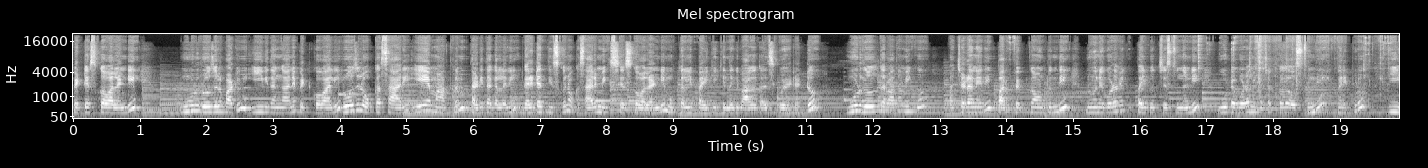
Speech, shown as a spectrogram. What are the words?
పెట్టేసుకోవాలండి. మూడు రోజుల పాటు ఈ విధంగానే పెట్టుకోవాలి. రోజులు ఒక్కసారి ఏ మాత్రం తడి తగలని గరిటె తీసుకొని ఒకసారి మిక్స్ చేసుకోవాలండి. ముక్కల్ని పైకి కిందకి బాగా కలిసిపోయేటట్టు. మూడు రోజుల తర్వాత మీకు పచ్చడి అనేది పర్ఫెక్ట్గా ఉంటుంది. నూనె కూడా మీకు పైకి వచ్చేస్తుందండి. ఊట కూడా మీకు చక్కగా వస్తుంది. మరి ఇప్పుడు ఈ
